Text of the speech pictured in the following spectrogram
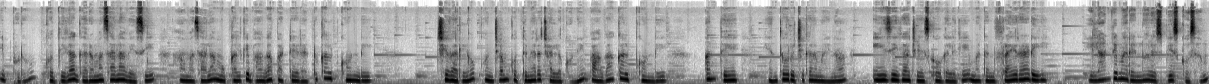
ఇప్పుడు కొద్దిగా గరం మసాలా వేసి ఆ మసాలా ముక్కలకి బాగా పట్టేటట్టు కలుపుకోండి. చివర్లో కొంచెం కొత్తిమీర చల్లుకొని బాగా కలుపుకోండి. అంతే ఎంతో రుచికరమైన ఈజీగా చేసుకోగలిగే మటన్ ఫ్రై రెడీ. ఇలాంటి మరెన్నో రెసిపీస్ కోసం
